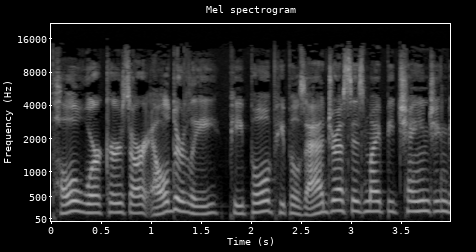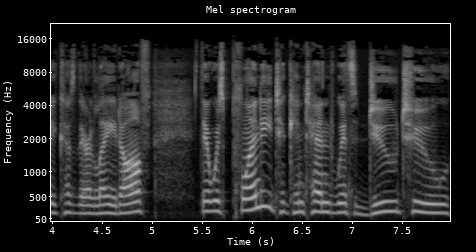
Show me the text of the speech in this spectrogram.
poll workers are elderly people. People's addresses might be changing because they're laid off. There was plenty to contend with due to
